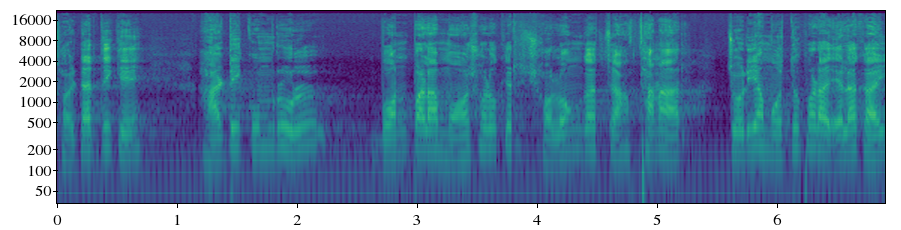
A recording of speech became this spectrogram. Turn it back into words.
ছয়টার দিকে হাটিকুমরুল বনপাড়া মহাসড়কের সলঙ্গা থানার চড়িয়া মধ্যপাড়া এলাকায়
